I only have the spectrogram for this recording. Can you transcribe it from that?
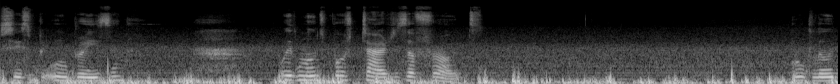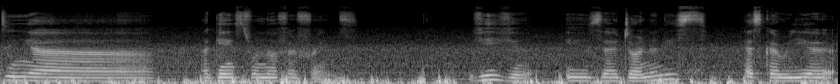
she's in prison with multiple charges of fraud, including uh, against one of her friends. Vivian is a journalist. Has career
